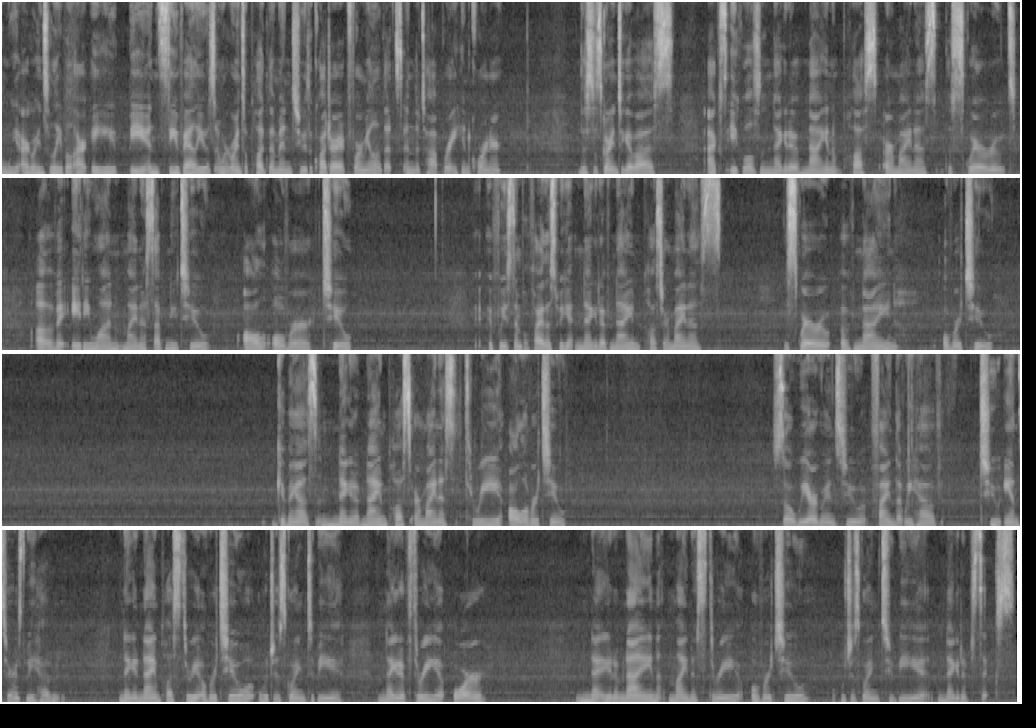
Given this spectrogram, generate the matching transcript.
we are going to label our A, B, and C values and we're going to plug them into the quadratic formula that's in the top right hand corner. This is going to give us x equals negative 9 plus or minus the square root of 81 minus 72 all over 2. If we simplify this, we get negative 9 plus or minus the square root of 9 over 2, giving us negative 9 plus or minus 3 all over 2. So we are going to find that we have two answers. We have negative 9 plus 3 over 2, which is going to be negative 3, or negative 9 minus 3 over 2, which is going to be negative 6.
